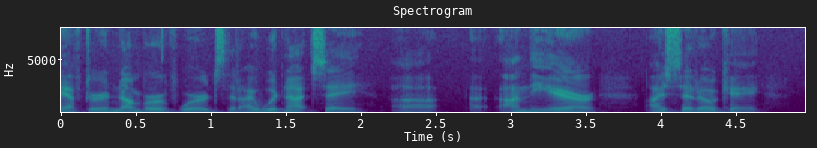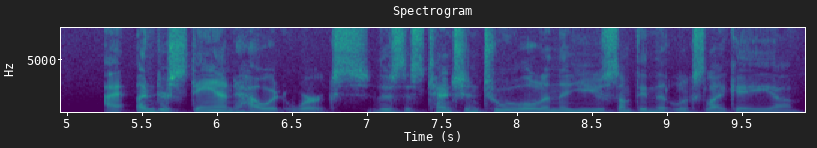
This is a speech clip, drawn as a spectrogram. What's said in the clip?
after a number of words that I would not say uh, on the air, I said, okay, I understand how it works. There's this tension tool, and then you use something that looks like a um,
